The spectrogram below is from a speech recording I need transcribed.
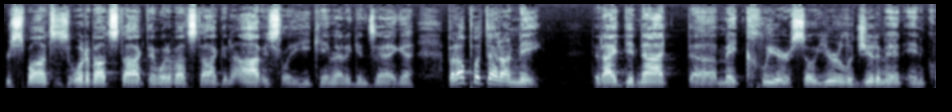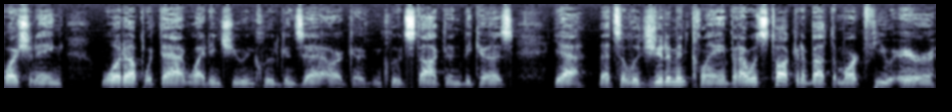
responses. What about Stockton? What about Stockton? Obviously, he came out of Gonzaga. But I'll put that on me that I did not uh, make clear. So you're legitimate in questioning – what up with that? Why didn't you include Gonzaga or include Stockton? Because yeah, that's a legitimate claim. But I was talking about the Mark Few era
